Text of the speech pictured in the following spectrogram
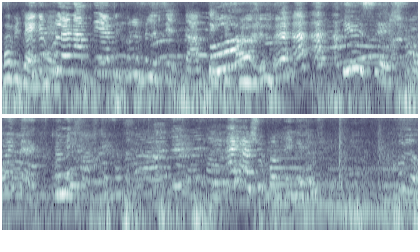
ভাবি যাও, এটা হ্যাঁ। খুলে না আপনি আমি খুলে ফেলেছি একটা আপনি খুলে দেন। কি হয়েছে? সবাই দেখ আমি এই আসো বলতে গেলে খুলো।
